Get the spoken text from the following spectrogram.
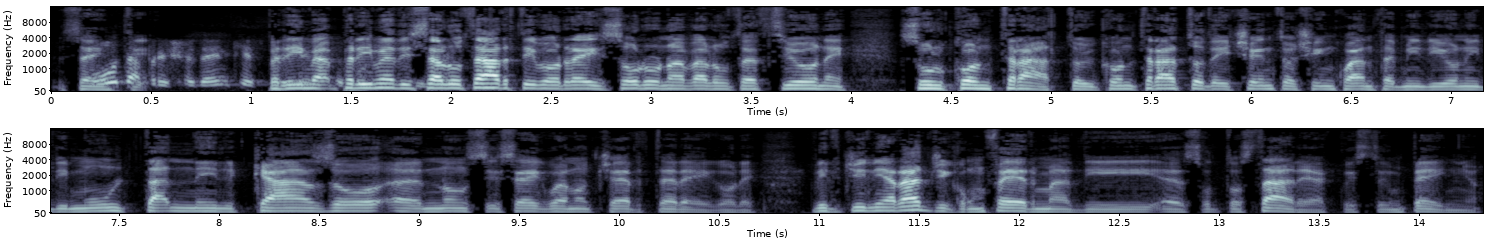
Senti, o da precedenti esperienze. Prima, prima di salutarti vorrei solo una valutazione sul contratto, il contratto dei 150 milioni di multa nel caso eh, non si seguano certe regole. Virginia Raggi conferma di eh, sottostare a questo impegno.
